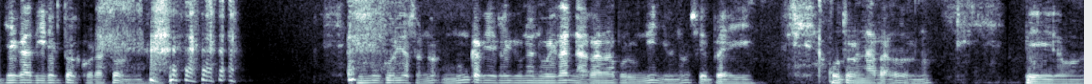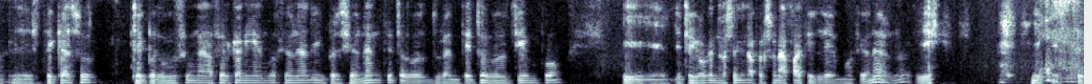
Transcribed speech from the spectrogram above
llega directo al corazón. Es muy curioso, ¿no? nunca había leído una novela narrada por un niño, ¿no? Siempre hay otro narrador, ¿no? Pero en este caso te produce una cercanía emocional impresionante todo, durante todo el tiempo. Y yo te digo que no soy una persona fácil de emocionar, ¿no? Y, este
